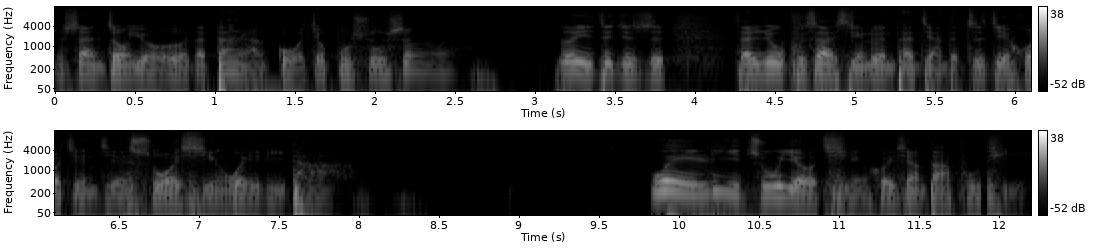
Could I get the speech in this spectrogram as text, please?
善中有恶，那当然果就不殊胜啊。所以这就是在《入菩萨行论》他讲的直接或间接，所行为利他，为利诸有情回向大菩提。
